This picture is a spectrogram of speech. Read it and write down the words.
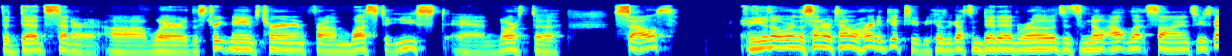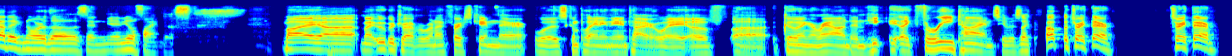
the dead center, uh, where the street names turn from west to east and north to south and even though we're in the center of town, we're hard to get to because we got some dead end roads and some no outlet signs. So you just got to ignore those and, and you'll find us. My uh, my Uber driver when I first came there was complaining the entire way of uh, going around, and he like three times he was like, "Oh, it's right there, it's right there,"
